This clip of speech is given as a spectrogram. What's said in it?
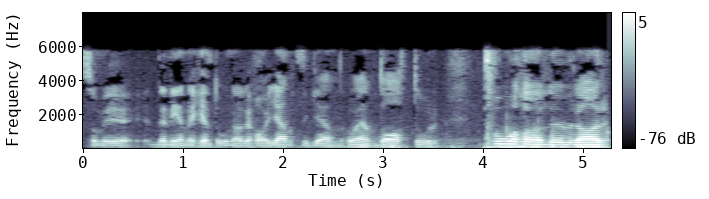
som är, den ena är helt onödig att ha egentligen, och en dator, två hörlurar,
